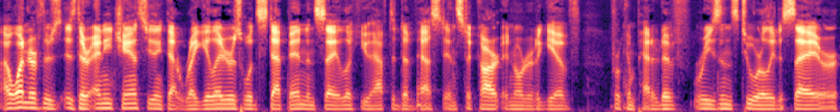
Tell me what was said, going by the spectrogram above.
I wonder if there's is there any chance you think that regulators would step in and say, look, you have to divest Instacart in order to give for competitive reasons? Too early to say, or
